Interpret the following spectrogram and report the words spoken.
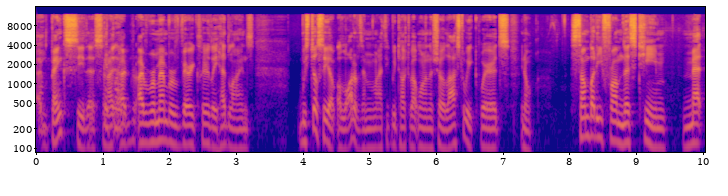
uh, banks see this, and I, I. I remember very clearly headlines. We still see a, a lot of them. I think we talked about one on the show last week where it's you know somebody from this team met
